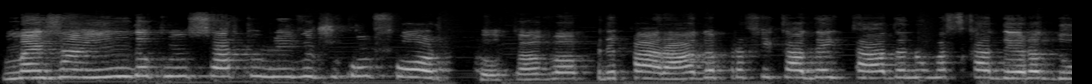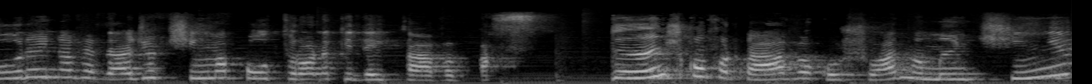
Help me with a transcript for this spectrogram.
mas ainda com um certo nível de conforto. Eu estava preparada para ficar deitada numa cadeira dura e, na verdade, eu tinha uma poltrona que deitava bastante confortável, acolchoada, uma mantinha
